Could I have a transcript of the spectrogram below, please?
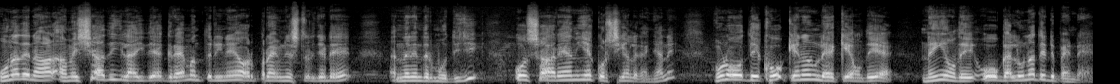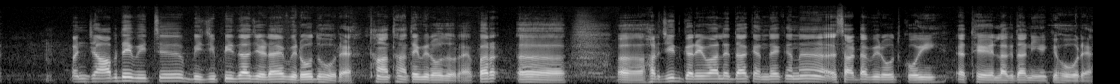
ਉਹਨਾਂ ਦੇ ਨਾਲ ਅਮਿਤ ਸ਼ਾਹ ਦੀ ਲਾਈ ਦੇ ਗ੍ਰਹਿ ਮੰਤਰੀ ਨੇ ਔਰ ਪ੍ਰਾਈਮ ਮਿਨਿਸਟਰ ਜਿਹੜੇ ਨਰਿੰਦਰ ਮੋਦੀ ਜੀ ਉਹ ਸਾਰਿਆਂ ਦੀਆਂ ਕੁਰਸੀਆਂ ਲਗਾਈਆਂ ਨੇ। ਹੁਣ ਉਹ ਦੇਖੋ ਕਿ ਇਹਨਾਂ ਨੂੰ ਲੈ ਕੇ ਆਉਂਦੇ ਆ ਨਹੀਂ ਆਉਂਦੇ ਉਹ ਗੱਲ ਉਹਨਾਂ ਤੇ ਡਿਪੈਂਡ ਹੈ। ਪੰਜਾਬ ਦੇ ਵਿੱਚ ਬੀਜੇਪੀ ਦਾ ਜਿਹੜਾ ਹੈ ਵਿਰੋਧ ਹੋ ਰਿਹਾ ਹੈ ਥਾਂ ਥਾਂ ਤੇ ਵਿਰੋਧ ਹੋ ਰਿਹਾ ਹੈ ਪਰ ਹਰਜੀਤ ਗਰੇਵਾਲ ਇਦਾਂ ਕਹਿੰਦੇ ਕਿ ਨਾ ਸਾਡਾ ਵਿਰੋਧ ਕੋਈ ਇੱਥੇ ਲੱਗਦਾ ਨਹੀਂ ਹੈ ਕਿ ਹੋ ਰਿਹਾ।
